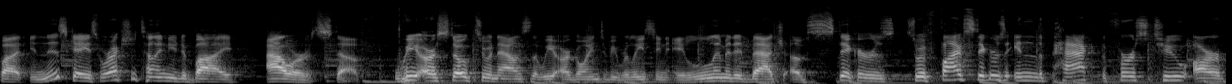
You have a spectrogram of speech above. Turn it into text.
but in this case, we're actually telling you to buy our stuff. We are stoked to announce that we are going to be releasing a limited batch of stickers. So we have five stickers in the pack. The first two are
